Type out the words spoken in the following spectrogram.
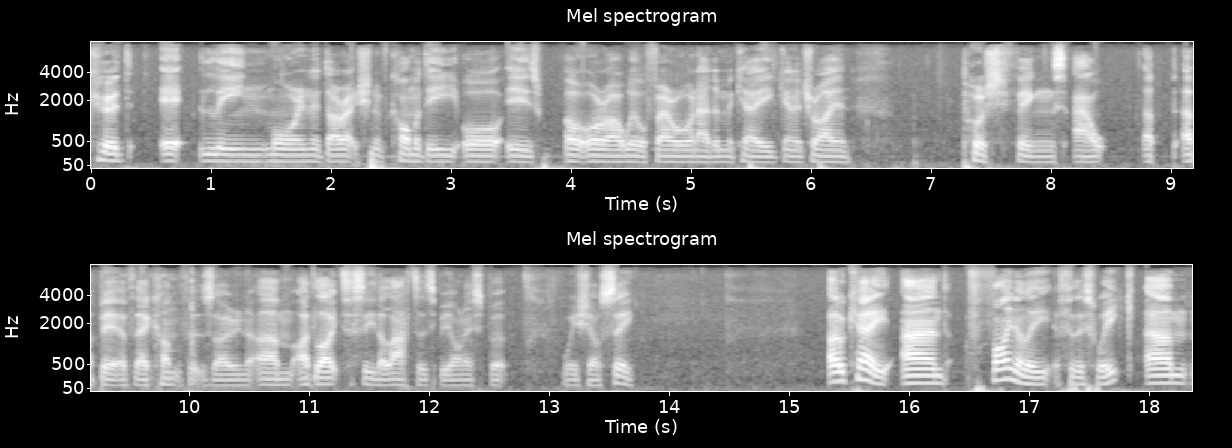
could it lean more in the direction of comedy, or is or, or are Will Ferrell and Adam McKay going to try and push things out a, a bit of their comfort zone? Um, I'd like to see the latter, to be honest, but we shall see. Okay, and finally for this week, um,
